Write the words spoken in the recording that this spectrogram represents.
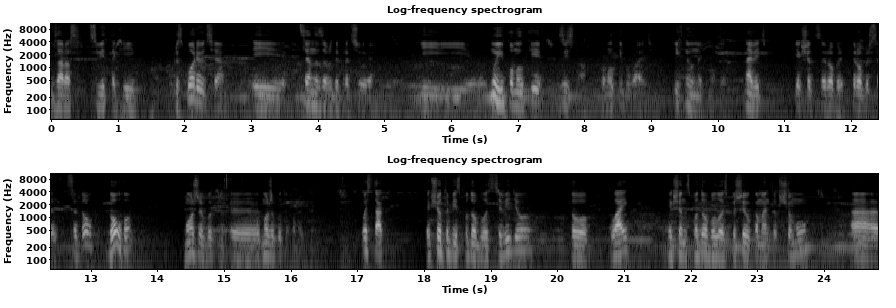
зараз світ такий прискорюється, і це не завжди працює. І, ну, і помилки, звісно, помилки бувають. Їх не уникнути. Навіть якщо це робиш, ти робиш це, це довго, може, е, може бути помилки. Ось так. Якщо тобі сподобалось це відео, то лайк. Якщо не сподобалось, пиши у коментах чому. А,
